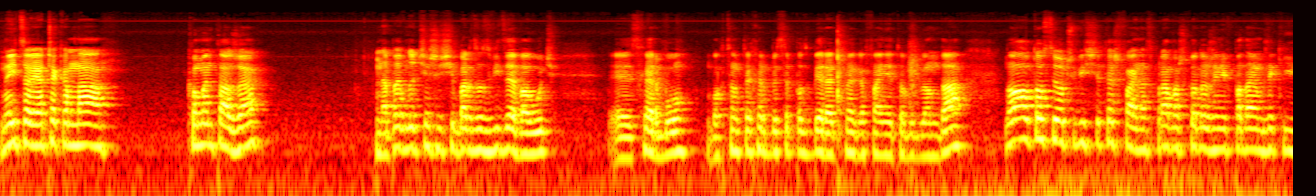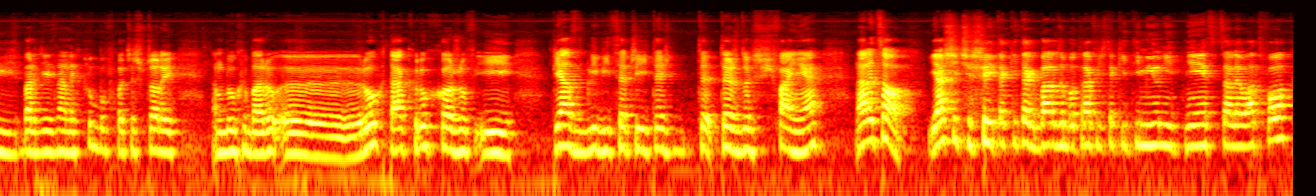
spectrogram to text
No i co, ja czekam na komentarze. Na pewno cieszy się bardzo z Widzewa Łódź y, z herbu, bo chcą te herby sobie pozbierać, mega fajnie to wygląda. No autosy oczywiście też fajna sprawa, szkoda, że nie wpadają z jakichś bardziej znanych klubów, chociaż wczoraj tam był chyba yy, ruch, tak, ruch Chorzów i Piast Gliwice, czyli też, te, też dość fajnie. No ale co, ja się cieszę i tak i tak bardzo, bo trafić taki team unit nie jest wcale łatwo.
